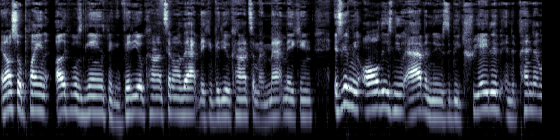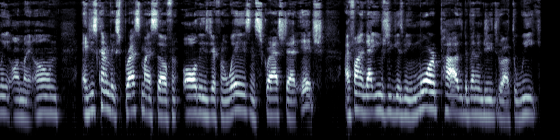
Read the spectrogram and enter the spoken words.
and also playing other people's games, making video content on that, making video content, my map making. It's giving me all these new avenues to be creative independently on my own and just kind of express myself in all these different ways and scratch that itch. I find that usually gives me more positive energy throughout the week,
